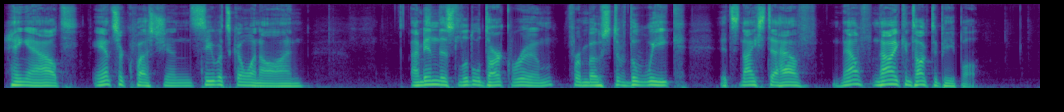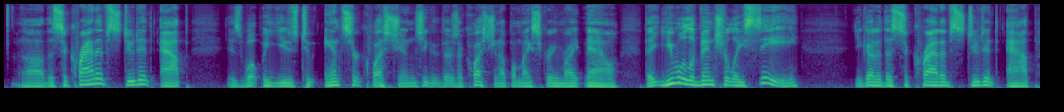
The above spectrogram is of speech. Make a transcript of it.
hang out, answer questions, see what's going on. I'm in this little dark room for most of the week. It's nice to have now. Now I can talk to people. Uh, the Socrative student app is what we use to answer questions. Can, there's a question up on my screen right now that you will eventually see. You go to the Socrative student app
